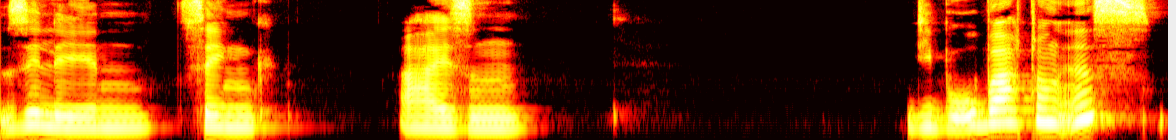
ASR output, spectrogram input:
Selen, Zink, Eisen. Die Beobachtung ist,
